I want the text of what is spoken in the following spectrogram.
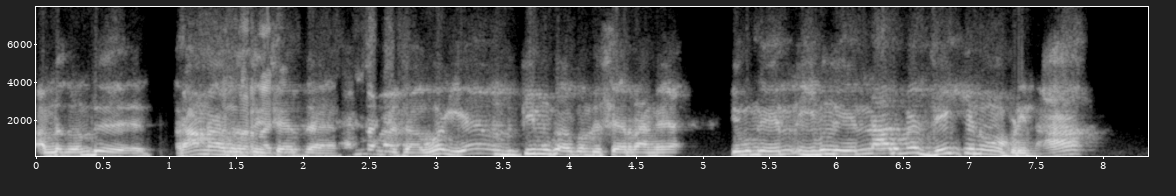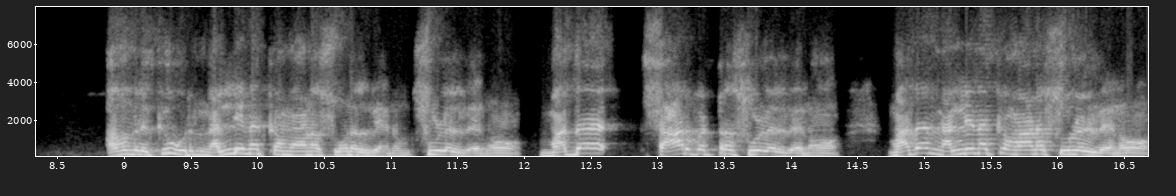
அல்லது வந்து ராமநாதபுரத்தை. சேர்ந்த ரங்கராஜாவோ ஏன் வந்து திமுகவுக்கு வந்து சேர்றாங்க? இவங்க இவங்க எல்லாருமே ஜெயிக்கணும் அப்படின்னா அவங்களுக்கு ஒரு நல்லிணக்கமான சூழல் வேணும் சூழல் வேணும். மத சார்பற்ற சூழல் வேணும். மத நல்லிணக்கமான சூழல் வேணும்.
